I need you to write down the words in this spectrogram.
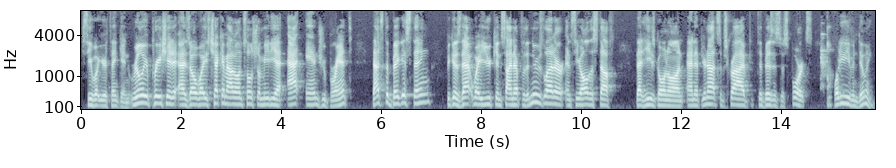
see what you're thinking. Really appreciate it as always. Check him out on social media at Andrew Brandt. That's the biggest thing because that way you can sign up for the newsletter and see all the stuff that he's going on. And if you're not subscribed to Business of Sports, what are you even doing?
